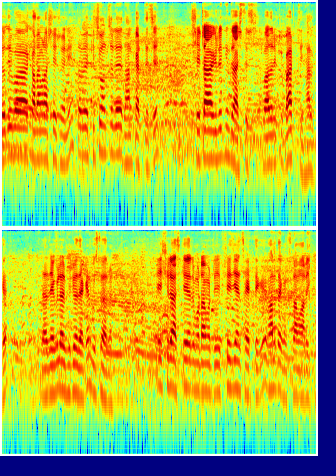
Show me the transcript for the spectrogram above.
যদি বা কাটামারা শেষ হয়নি তবে কিছু অঞ্চলে ধান কাটতেছে। সেটা এগুলো কিন্তু আসতেছে। বাজার একটু বাড়তি হালকা। যারা রেগুলার ভিডিও দেখেন বুঝতে পারবেন। এই ছিল আজকের মোটামুটি ফ্রিজিয়ান সাইড থেকে। ভালো থাকবেন। সালামু আলাইকুম।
